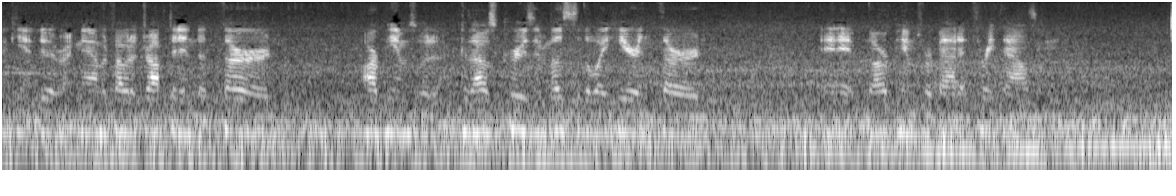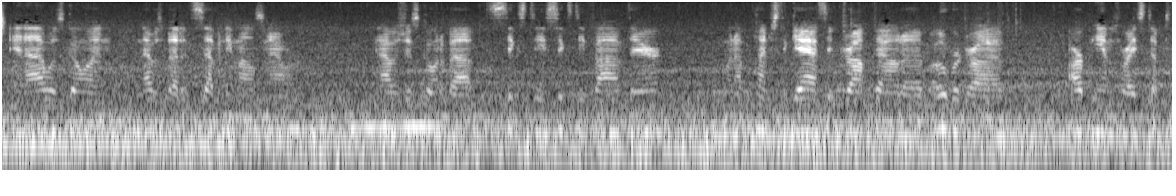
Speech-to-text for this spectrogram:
I can't do it right now, but if I would have dropped it into third, RPMs would, because I was cruising most of the way here in third, and it the RPMs were about at 3,000, and I was going, and that was about at 70 miles an hour, and I was just going about 60, 65 there. When I punched the gas, it dropped out of overdrive. RPMs raced up to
